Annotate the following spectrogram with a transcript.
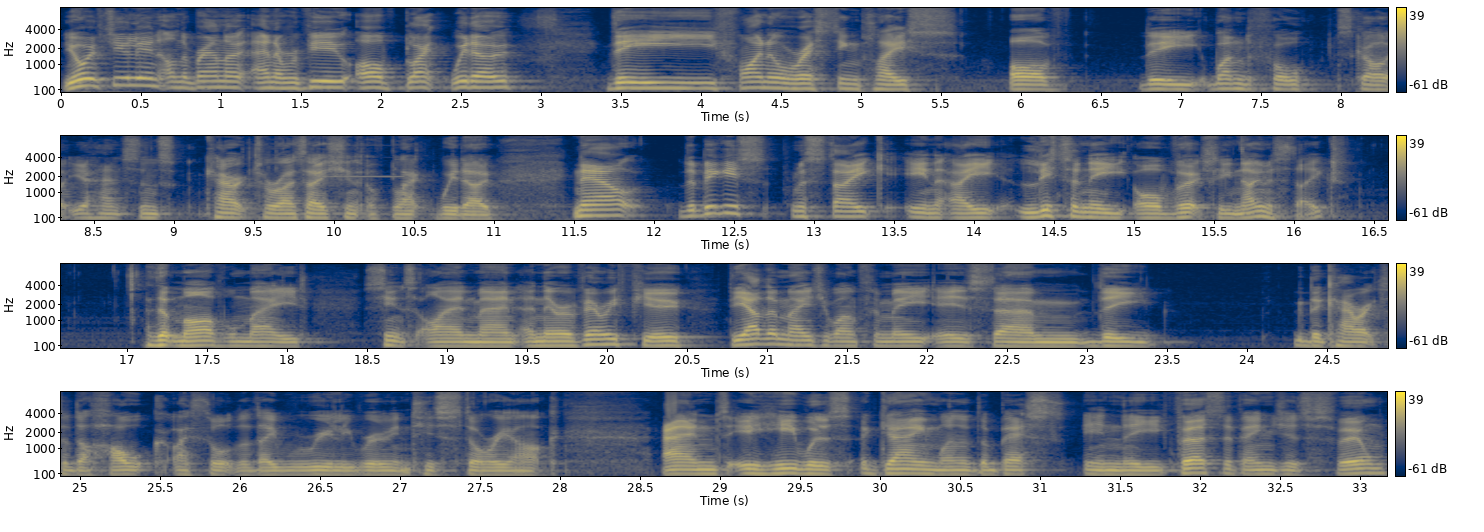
You're with Julian on the Brown Note and a review of Black Widow, the final resting place of the wonderful Scarlett Johansson's characterization of Black Widow. Now, the biggest mistake in a litany of virtually no mistakes that Marvel made since Iron Man, and there are very few. The other major one for me is um, the the character, the Hulk. I thought that they really ruined his story arc, and he was again one of the best in the first Avengers film.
